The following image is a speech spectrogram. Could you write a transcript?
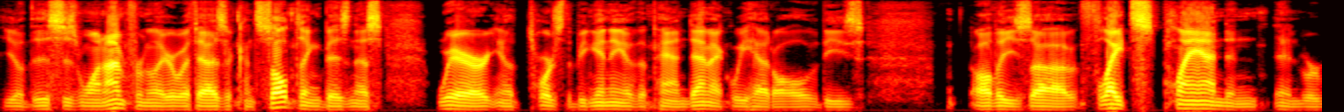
you know, this is one I'm familiar with as a consulting business, where you know, towards the beginning of the pandemic, we had all of these, all these uh, flights planned and and were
